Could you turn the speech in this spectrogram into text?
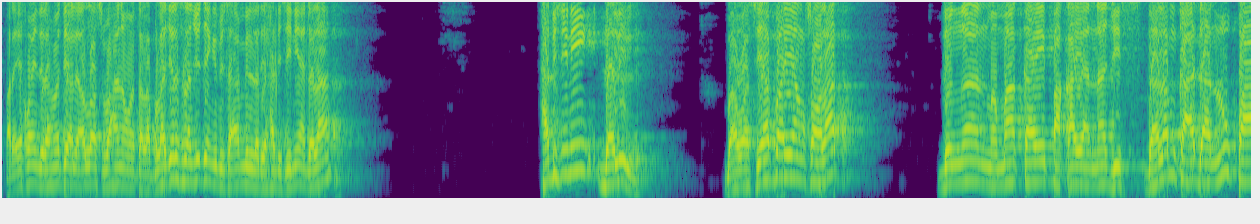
para ikhwan yang dirahmati oleh Allah Subhanahu wa taala, pelajaran selanjutnya yang bisa ambil dari hadis ini adalah hadis ini dalil bahwa siapa yang sholat dengan memakai pakaian najis dalam keadaan lupa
